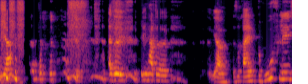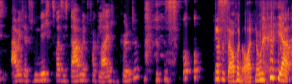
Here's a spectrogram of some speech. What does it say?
ja. Also ich hatte, ja, also rein beruflich habe ich jetzt nichts, was ich damit vergleichen könnte. so. Das ist auch in Ordnung, ja.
